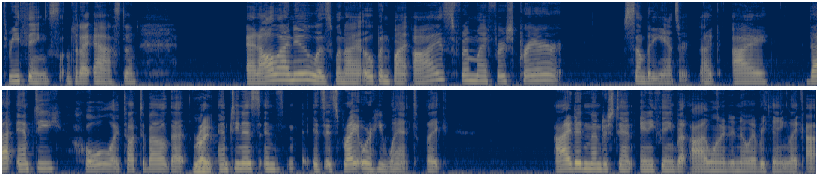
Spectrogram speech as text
three things that I asked and and all I knew was when I opened my eyes from my first prayer somebody answered. Like I that empty hole I talked about, that right. emptiness and it's it's right where he went. Like I didn't understand anything, but I wanted to know everything. Like, I,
